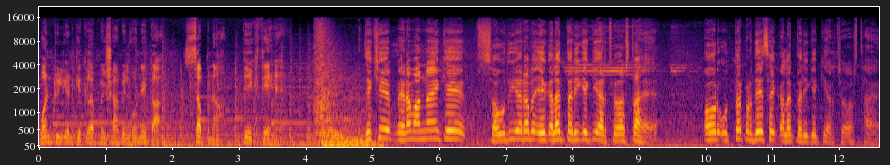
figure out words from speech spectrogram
वन ट्रिलियन के क्लब में शामिल होने का सपना देखते हैं। देखिए, मेरा मानना है कि सऊदी अरब एक अलग तरीके की अर्थव्यवस्था है और उत्तर प्रदेश एक अलग तरीके की अर्थव्यवस्था है।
